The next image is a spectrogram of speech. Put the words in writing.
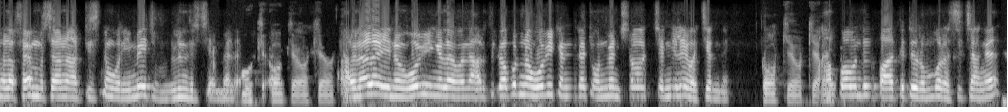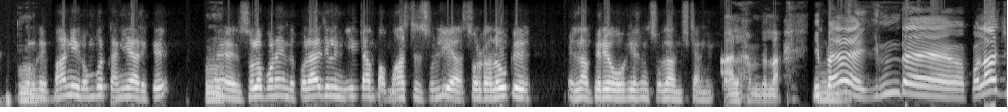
நல்ல ஃபேமஸான ஆர்டிஸ்ட்னு ஒரு இமேஜ் விழுந்துருச்சு என் மேல. Okay okay okay okay. அதனால என்ன ஓவியங்களை வந்து அதுக்கப்புறம் நான் ஓவிய கண்காட்சி ஒன் மேன் ஷோ சென்னையிலே வச்சிருந்தேன். ஓகே ஓகே அப்ப வந்து பார்த்துட்டு ரொம்ப ரசிச்சாங்க. உங்களுடைய பாணி ரொம்ப தனியா இருக்கு. சொல்ல போனா இந்த கொலாஜில நீட்டாப்பா மாஸ்டர் சொல்லி சொல்ற அளவுக்கு எல்லாம் பெரிய ஓவியர்னு சொல்ல ஆரம்பிச்சிட்டாங்க. அல்ஹம்துலில்லாஹ் இப்ப இந்த கொலாஜ்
